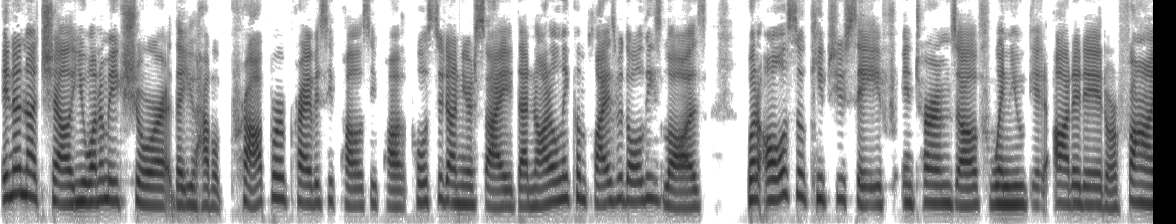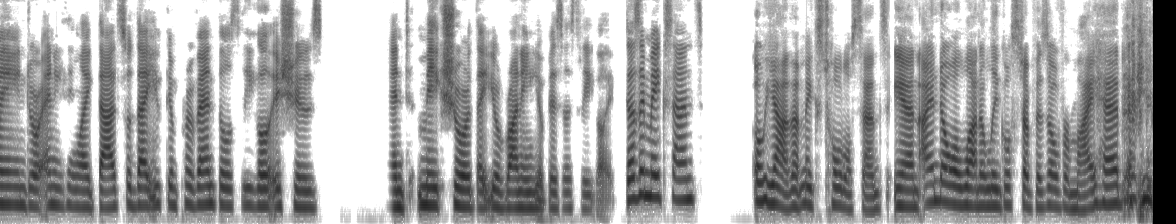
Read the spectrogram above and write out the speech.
in a nutshell, you want to make sure that you have a proper privacy policy po- posted on your site that not only complies with all these laws, but also keeps you safe in terms of when you get audited or fined or anything like that so that you can prevent those legal issues and make sure that you're running your business legally. Does it make sense? Oh yeah, that makes total sense. And I know a lot of legal stuff is over my head. you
